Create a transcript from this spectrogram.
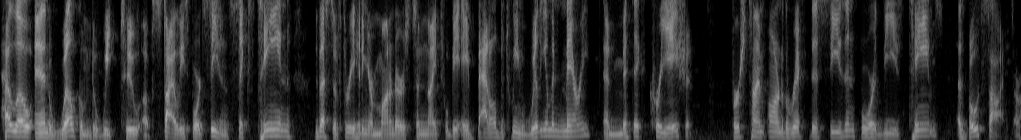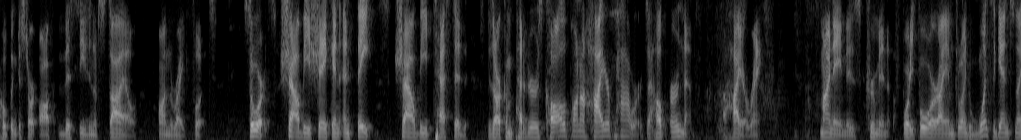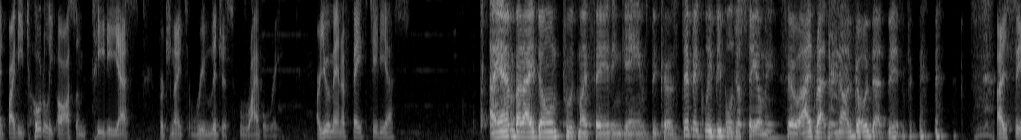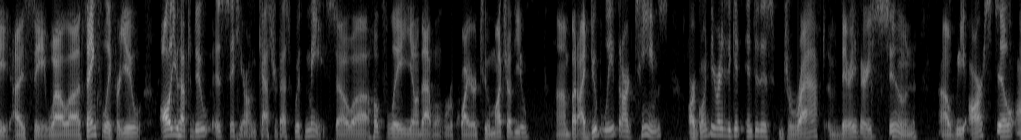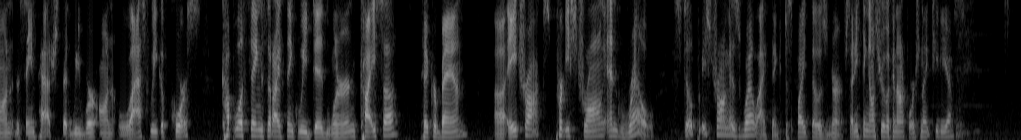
Hello and welcome to week two of Style Esports season 16. The best of three hitting your monitors tonight will be a battle between William and Mary and Mythic Creation. First time onto the Rift this season for these teams, as both sides are hoping to start off this season of Style on the right foot. Swords shall be shaken and faiths shall be tested as our competitors call upon a higher power to help earn them a higher rank. My name is Crewman44. I am joined once again tonight by the totally awesome TDS for tonight's religious rivalry. Are you a man of faith, TDS? I am, but I don't put my faith in games because typically people just fail me. So I'd rather not go that deep. I see. I see. Well, uh, thankfully for you, all you have to do is sit here on the caster desk with me. So uh, hopefully, you know, that won't require too much of you. Um, but I do believe that our teams are going to be ready to get into this draft very, very soon. Uh, we are still on the same patch that we were on last week, of course. Couple of things that I think we did learn: Kai'Sa, Picker Ban, uh, Aatrox, pretty strong, and Rell still pretty strong as well. I think, despite those nerfs. Anything else you're looking out for tonight, TDS?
